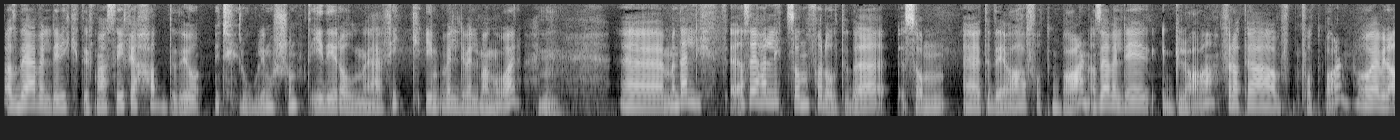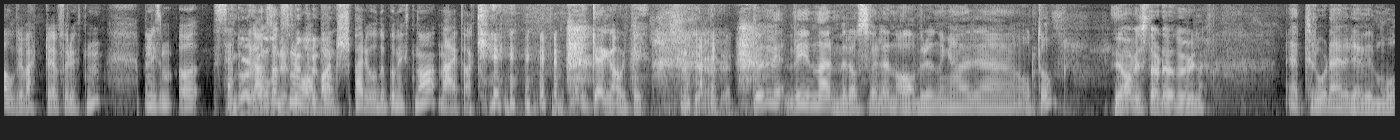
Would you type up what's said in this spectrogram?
Altså Det er veldig viktig for meg å si, for jeg hadde det jo utrolig morsomt i de rollene jeg fikk i veldig veldig mange år. Eh, Men det er litt, altså jeg har litt sånn forhold til det som eh, til det å ha fått barn. Altså Jeg er veldig glad for at jeg har fått barn, og jeg ville aldri vært det foruten. Men liksom å sette i gang sånn småbarnsperiode på nytt nå, nei takk. Ikke en gang til. Du, vi, vi nærmer oss vel en avrunding her, eh, Otto. Ja, hvis det er det du vil. Jeg tror det er det vi må.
